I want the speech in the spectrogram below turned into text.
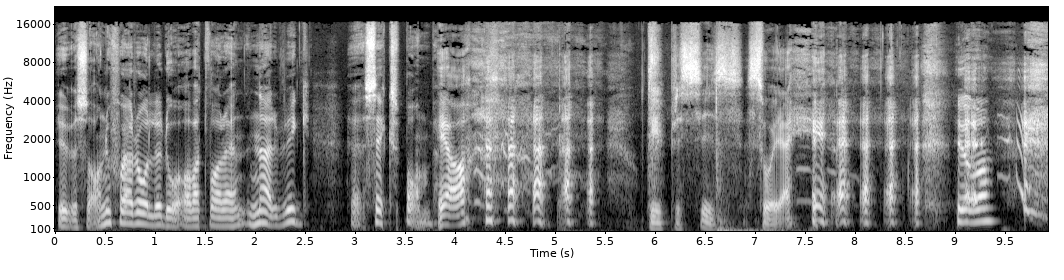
USA, nu får jag roller då av att vara en nervig eh, sexbomb. Ja. Det är precis så jag är. ja.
